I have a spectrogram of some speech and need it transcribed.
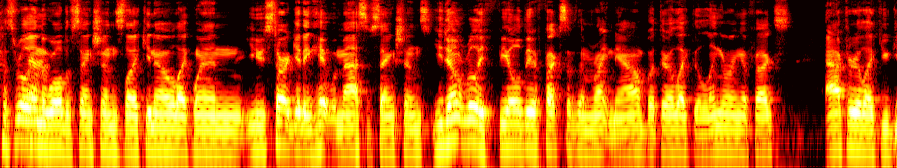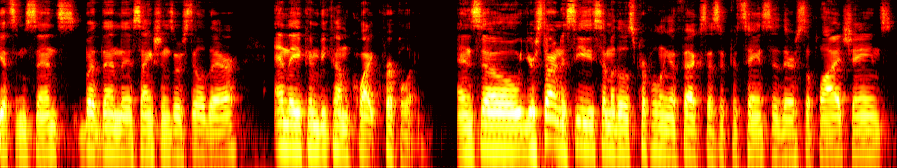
It's really yeah. in the world of sanctions. Like, you know, like when you start getting hit with massive sanctions, you don't really feel the effects of them right now, but they're like the lingering effects after like you get some sense, but then the sanctions are still there and they can become quite crippling. And so you're starting to see some of those crippling effects as it pertains to their supply chains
